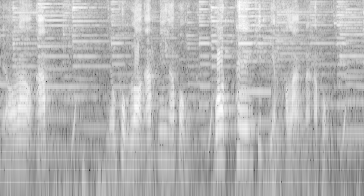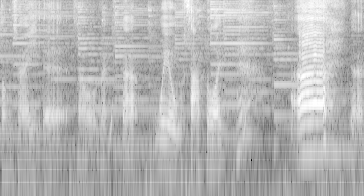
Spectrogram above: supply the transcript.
เดี๋ยวเราอัพเดี๋ยวผมรออัพนี่ครับผมบทเพลงที่เปี่ยมพลังนะครับผม ต้องใช้เอ่อเสานักกีตาร์เวลสามร้อย อ่านาน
